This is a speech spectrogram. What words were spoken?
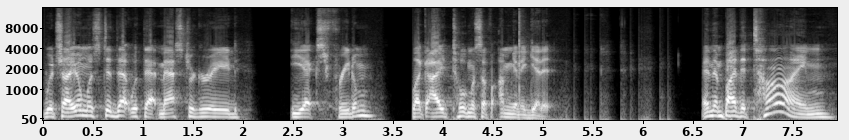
Which I almost did that with that Master Grade EX Freedom. Like I told myself, I'm gonna get it, and then by the time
